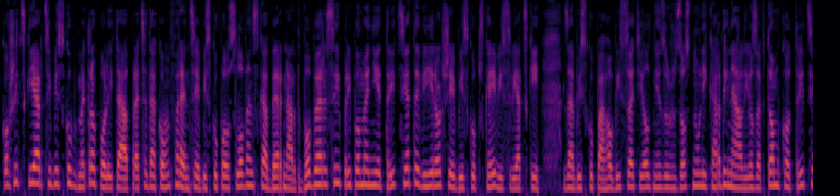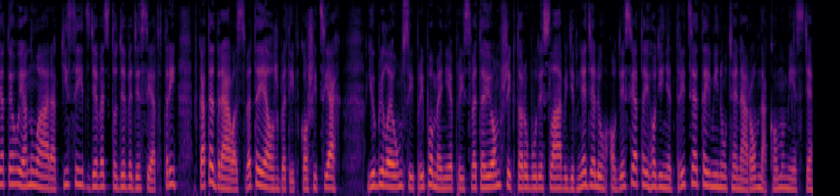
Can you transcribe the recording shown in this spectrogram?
Košický arcibiskup metropolita a predseda konferencie biskupov Slovenska Bernard Bober si pripomenie 30. výročie biskupskej vysviacky. Za biskupa ho vysvetil dnes už zosnulý kardinál Jozef Tomko 30. januára 1993 v katedrále svätej Alžbety v Košiciach. Jubileum si pripomenie pri svätej Omši, ktorú bude sláviť v nedeľu o 10. hodine 30. minúte na rovnakom mieste.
